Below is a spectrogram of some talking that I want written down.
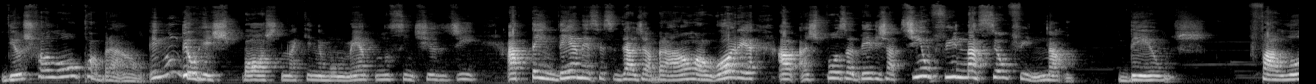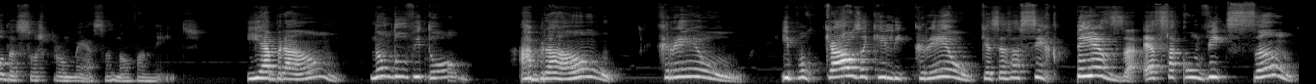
Deus falou com Abraão. Ele não deu resposta naquele momento no sentido de atender a necessidade de Abraão. Agora a, a esposa dele já tinha um filho, nasceu o filho. Não. Deus falou das suas promessas novamente. E Abraão não duvidou. Abraão creu. E por causa que ele creu, que essa certeza, essa convicção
